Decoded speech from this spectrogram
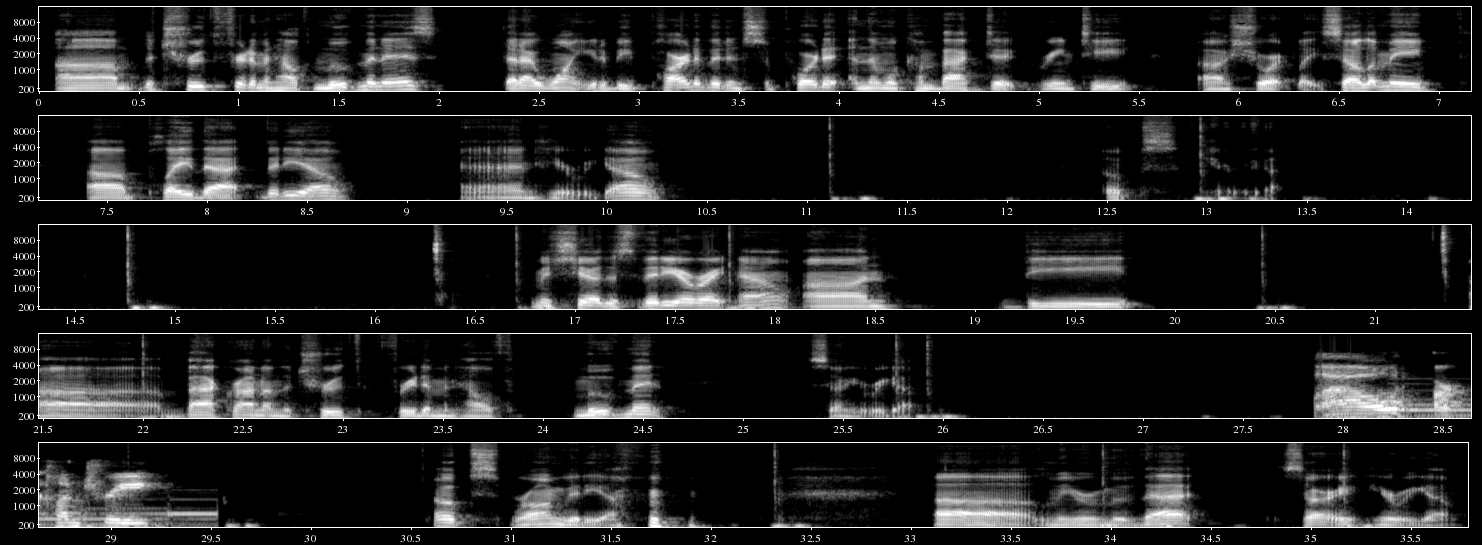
um, the Truth, Freedom, and Health movement is, that I want you to be part of it and support it. And then we'll come back to green tea uh, shortly. So let me uh, play that video. And here we go. Oops, here we go. Let me share this video right now on the uh, background on the truth, freedom, and health movement. So here we go. Allowed our country. Oops, wrong video. uh, let me remove that. Sorry, here we go.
